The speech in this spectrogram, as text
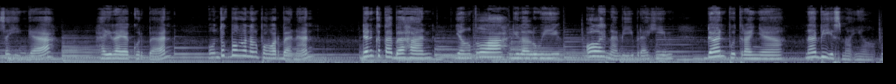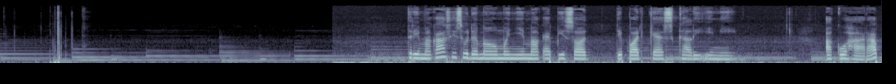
Sehingga Hari Raya Kurban untuk mengenang pengorbanan dan ketabahan yang telah dilalui oleh Nabi Ibrahim dan putranya Nabi Ismail. Terima kasih sudah mau menyimak episode di podcast kali ini. Aku harap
